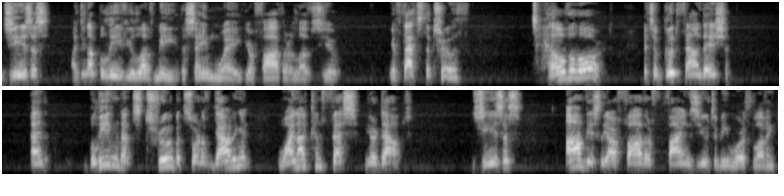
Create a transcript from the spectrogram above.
Jesus, I do not believe you love me the same way your Father loves you. If that's the truth, tell the Lord. It's a good foundation. And believing that it's true but sort of doubting it, why not confess your doubt? Jesus, obviously our Father finds you to be worth loving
